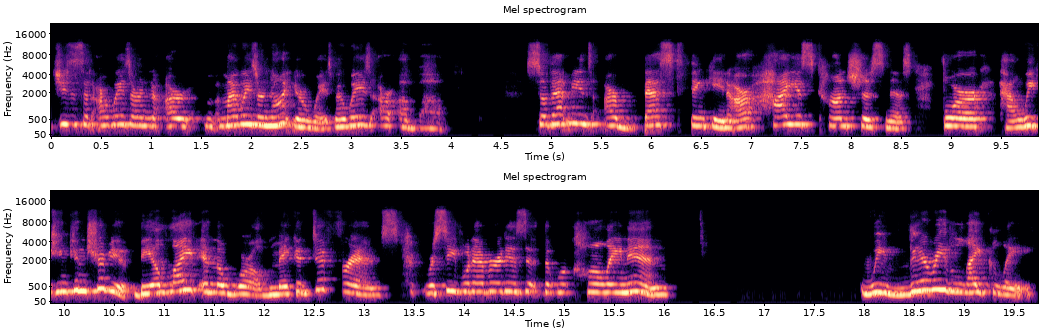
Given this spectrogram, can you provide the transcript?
Jesus said, Our ways are, are my ways are not your ways, my ways are above. So that means our best thinking, our highest consciousness for how we can contribute, be a light in the world, make a difference, receive whatever it is that, that we're calling in. We very likely,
